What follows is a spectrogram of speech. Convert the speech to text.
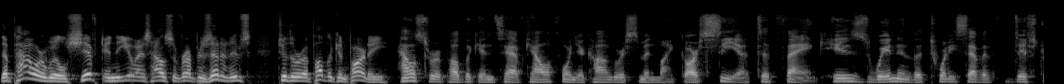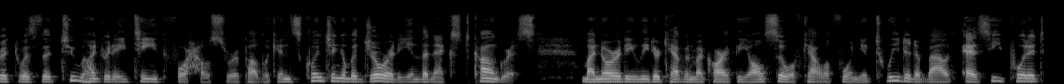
The power will shift in the U.S. House of Representatives to the Republican Party. House Republicans have California Congressman Mike Garcia to thank. His win in the 27th District was the 218th for House Republicans, clinching a majority in the next Congress. Minority Leader Kevin McCarthy, also of California, tweeted about, as he put it,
